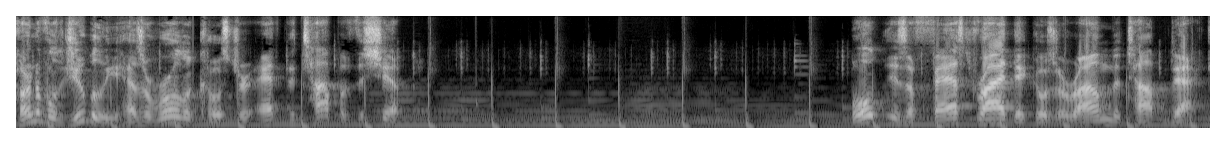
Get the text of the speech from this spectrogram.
Carnival Jubilee has a roller coaster at the top of the ship. Bolt is a fast ride that goes around the top deck.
